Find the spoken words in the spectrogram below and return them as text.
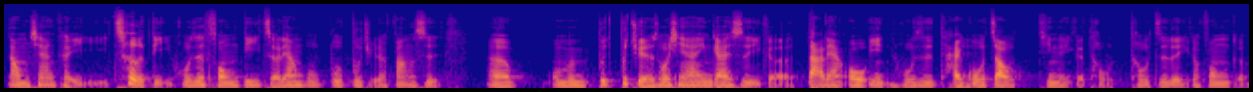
那我们现在可以彻底或者逢低折量布布布局的方式，呃，我们不不觉得说现在应该是一个大量 all in 或是太过照进的一个投投资的一个风格。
